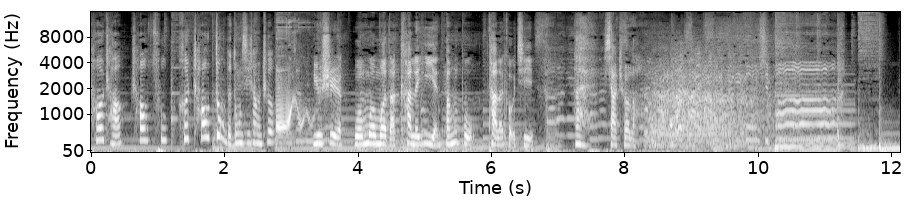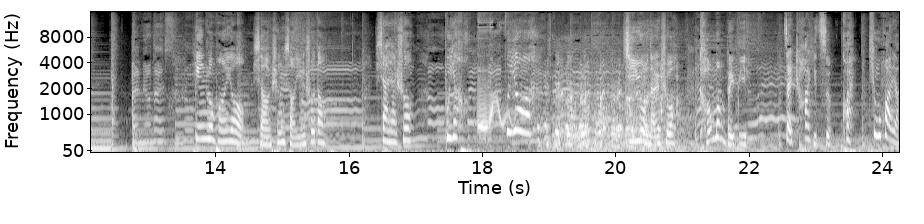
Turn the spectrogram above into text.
超长、超粗和超重的东西上车。”于是我默默地看了一眼裆部，叹了口气，唉，下车了。听众朋友小声小言说道：“夏夏说不要，不要啊！”肌肉男说：“Come on baby，再插一次，快听话呀！”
